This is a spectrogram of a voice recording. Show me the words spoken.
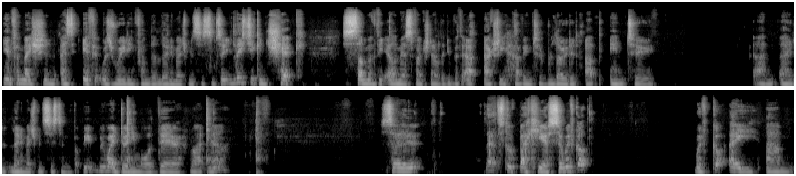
information as if it was reading from the learning management system. So at least you can check some of the LMS functionality without actually having to load it up into um, a learning management system. But we, we won't do any more there right now. So let's look back here. So we've got we've got a um,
